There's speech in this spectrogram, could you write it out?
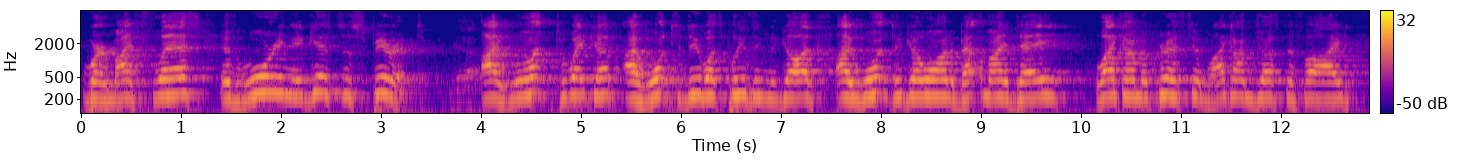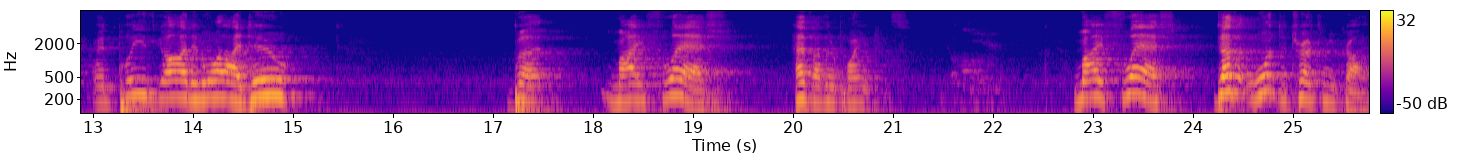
where my flesh is warring against the spirit. Yeah. I want to wake up. I want to do what's pleasing to God. I want to go on about my day like I'm a Christian, like I'm justified, and please God in what I do. But my flesh has other plans. My flesh doesn't want to trust in Christ.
